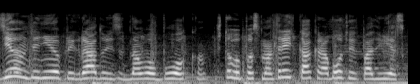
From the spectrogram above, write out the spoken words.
Сделаем для нее преграду из одного блока, чтобы посмотреть, как работает подвеска.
